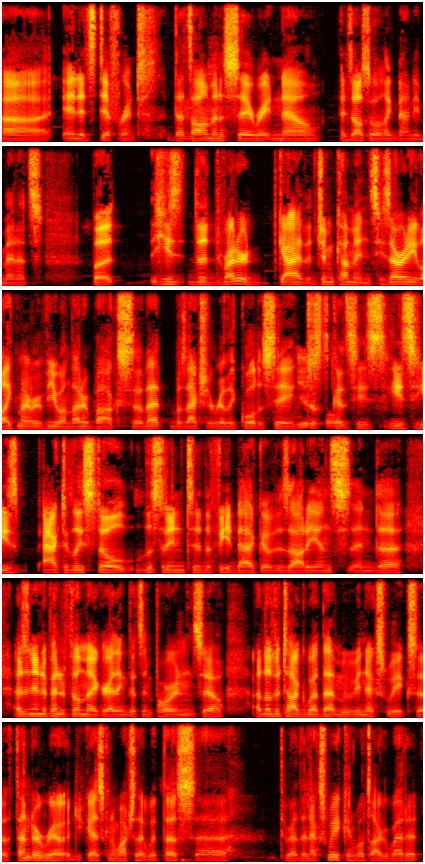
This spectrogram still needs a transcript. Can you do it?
uh, and it's different. That's all I'm gonna say right now. It's also like 90 minutes, but he's the writer guy, the Jim Cummings. He's already liked my review on Letterboxd, so that was actually really cool to see. Just because he's he's he's actively still listening to the feedback of his audience, and uh, as an independent filmmaker, I think that's important. So I'd love to talk about that movie next week. So Thunder Road, you guys can watch that with us uh, throughout the next week, and we'll talk about it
